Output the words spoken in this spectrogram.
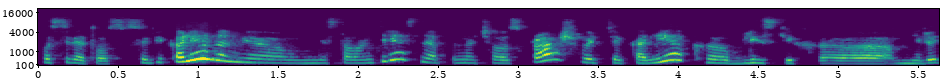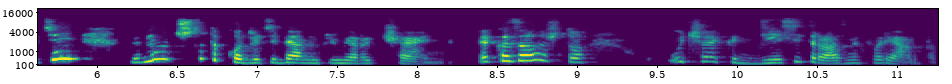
посоветовалась со своими коллегами, мне стало интересно, я начала спрашивать коллег, близких э, мне людей, ну, что такое для тебя, например, отчаяние? И оказалось, что у человека 10 разных вариантов.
